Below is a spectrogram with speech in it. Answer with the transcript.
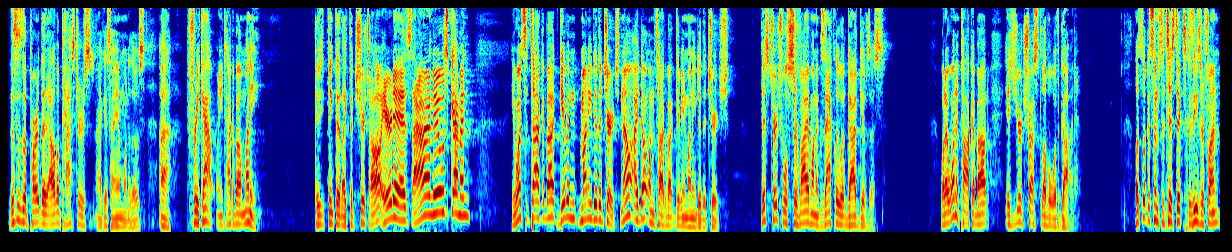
This is the part that all the pastors, I guess I am one of those, uh, freak out when you talk about money. Because you think that, like, the church, oh, here it is. I knew it was coming. He wants to talk about giving money to the church. No, I don't want to talk about giving money to the church. This church will survive on exactly what God gives us. What I want to talk about is your trust level with God. Let's look at some statistics because these are fun.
